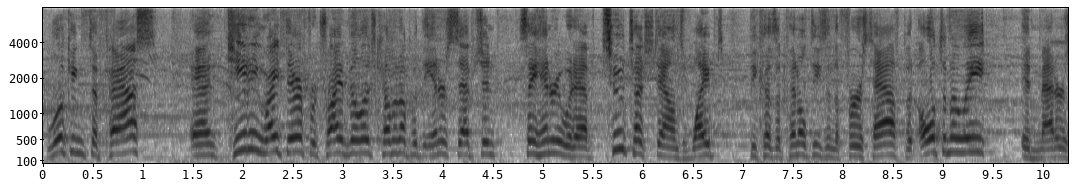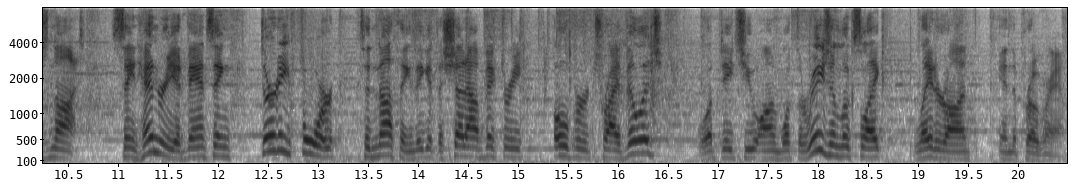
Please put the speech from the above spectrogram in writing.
looking to pass. And Keating right there for Tri Village coming up with the interception. St. Henry would have two touchdowns wiped because of penalties in the first half, but ultimately it matters not. St. Henry advancing 34 to nothing. They get the shutout victory over Tri Village. We'll update you on what the region looks like later on in the program.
